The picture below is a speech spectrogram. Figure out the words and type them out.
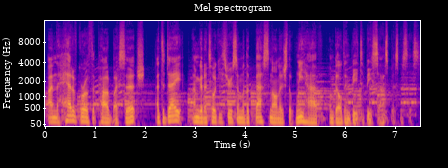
I'm the head of growth at Powered by Search, and today I'm going to talk you through some of the best knowledge that we have on building B2B SaaS businesses.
